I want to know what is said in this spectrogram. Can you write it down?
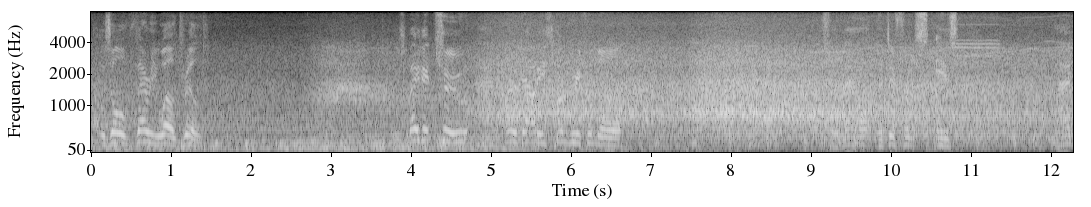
That was all very well drilled. He's made it two, and no doubt he's hungry for more. So now the difference is... And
